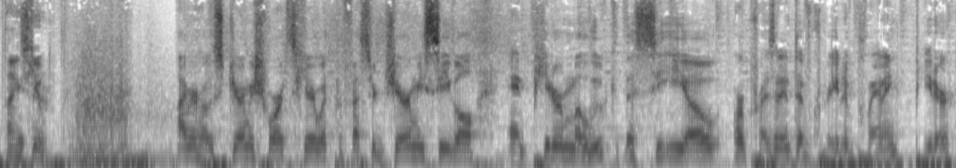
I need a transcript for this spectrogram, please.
Thanks, Thank you. I'm your host, Jeremy Schwartz, here with Professor Jeremy Siegel and Peter Mallouk, the CEO or President of Creative Planning. Peter,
